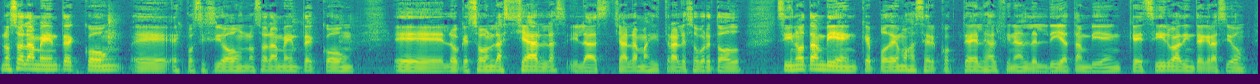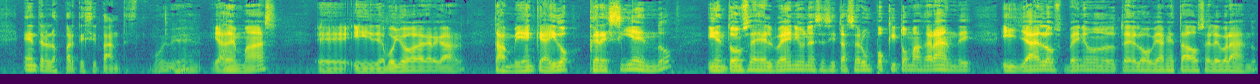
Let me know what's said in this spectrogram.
no solamente con eh, exposición, no solamente con eh, lo que son las charlas y las charlas magistrales sobre todo, sino también que podemos hacer cócteles al final del día también que sirva de integración entre los participantes. Muy bien. Y además, eh, y debo yo agregar, también que ha ido creciendo y entonces el venue necesita ser un poquito más grande y ya en los venues donde ustedes lo habían estado celebrando,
